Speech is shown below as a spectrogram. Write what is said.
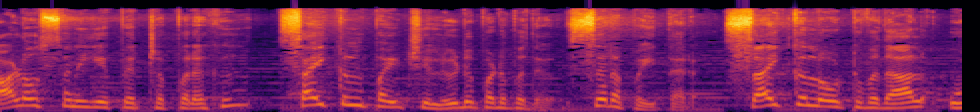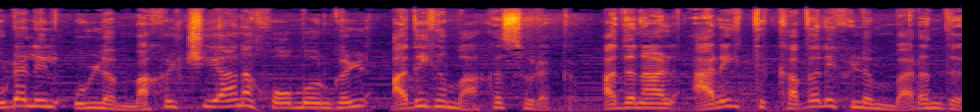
ஆலோசனையை பெற்ற பிறகு சைக்கிள் பயிற்சியில் ஈடுபடுவது சிறப்பை தரும். சைக்கிள் ஓட்டுவதால் உடலில் உள்ள மகிழ்ச்சியான ஹோமோன்கள் அதிகமாக சுரக்கும். அதனால் அனைத்து கவலைகளும் மறந்து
